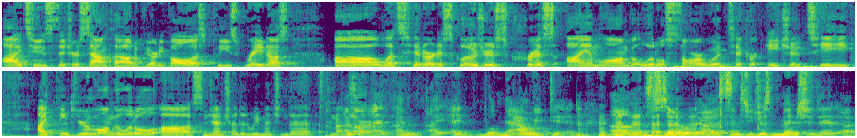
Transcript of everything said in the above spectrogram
iTunes, Stitcher, SoundCloud. If you already follow us, please rate us. Uh, let's hit our disclosures. Chris, I am long a little Starwood ticker HOT. I think you're along a little uh, Syngenta. Did we mention that? I'm not I'm sure. I'm, I'm, I, I, well, now we did. Um, so uh, since you just mentioned it, uh,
